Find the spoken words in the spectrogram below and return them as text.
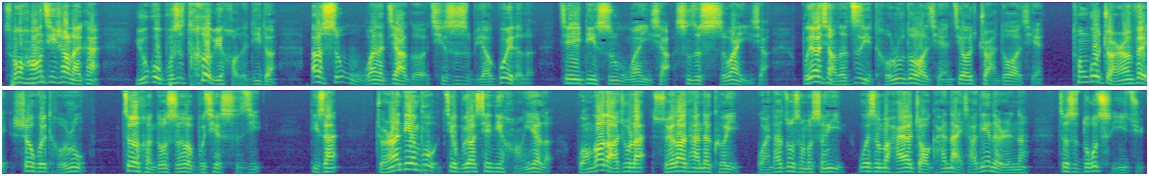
从行情上来看，如果不是特别好的地段，二十五万的价格其实是比较贵的了。建议定十五万以下，甚至十万以下。不要想着自己投入多少钱就要转多少钱，通过转让费收回投入，这很多时候不切实际。第三，转让店铺就不要限定行业了。广告打出来，谁来谈都可以，管他做什么生意，为什么还要找开奶茶店的人呢？这是多此一举。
